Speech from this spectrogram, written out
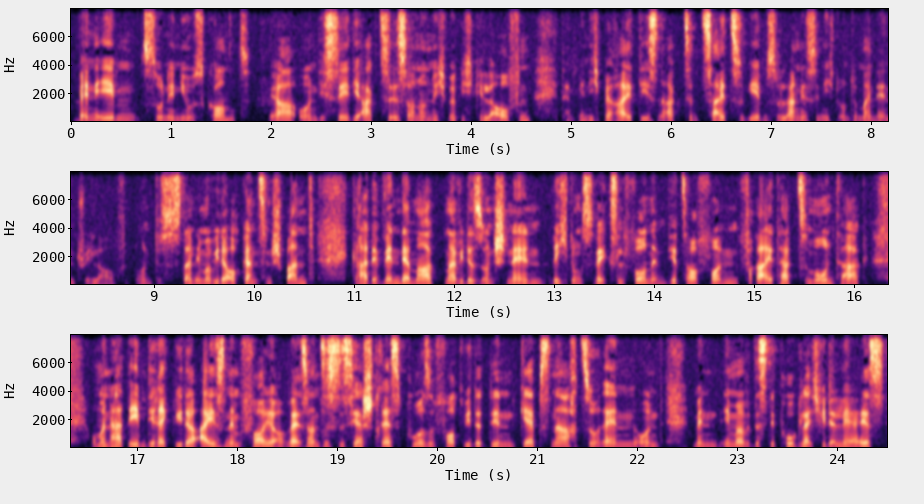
wenn eben so eine News kommt, ja, und ich sehe, die Aktie ist auch noch nicht wirklich gelaufen, dann bin ich bereit, diesen Aktien Zeit zu geben, solange sie nicht unter mein Entry laufen. Und das ist dann immer wieder auch ganz entspannt. Gerade wenn der Markt mal wieder so einen schnellen Richtungswechsel vornimmt, jetzt auch von Freitag zu Montag, und man hat eben direkt wieder Eisen im Feuer, weil sonst ist es ja Stress pur, sofort wieder den Gaps nachzurennen und wenn immer das Depot gleich wieder leer ist,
